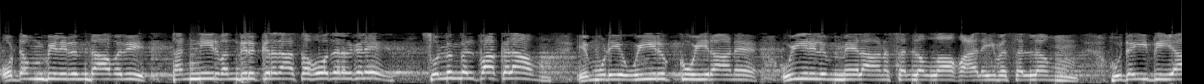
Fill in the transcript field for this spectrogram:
உடம்பில் இருந்தாவது தண்ணீர் வந்திருக்கிறதா சகோதரர்களே? சொல்லுங்கள் பார்க்கலாம். எம்முடைய உயிருக்கு உயிரான உயிரிலும் மேலான சல்லல்லாஹு அலைவ செல்லம் ஹுதைபியா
